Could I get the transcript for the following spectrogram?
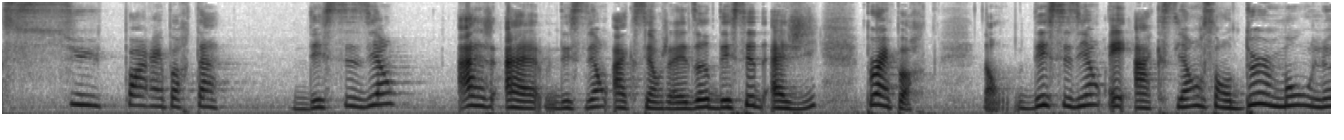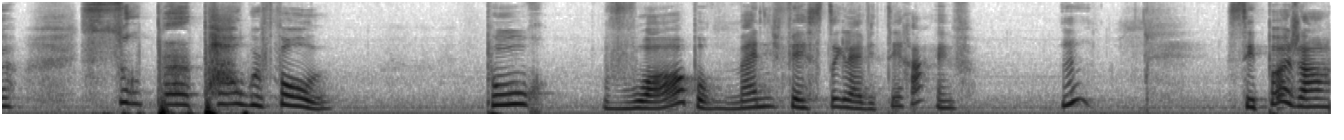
super importants. Décision, décision, action. J'allais dire décide, agit, peu importe. Donc, décision et action sont deux mots, là, super powerful pour voir, pour manifester la vie de tes rêves. Hmm? C'est pas genre,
